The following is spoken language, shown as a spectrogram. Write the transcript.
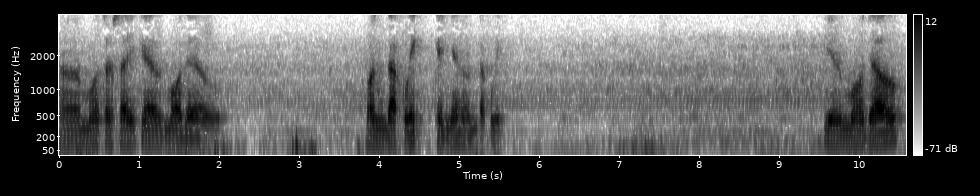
Ah, motorcycle model. Honda Click. Ganyan, Honda Click. Year model.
